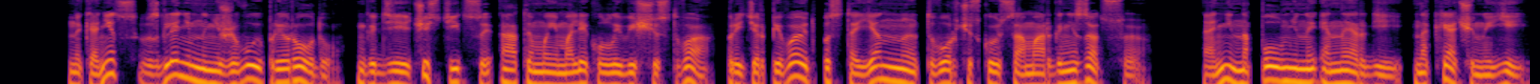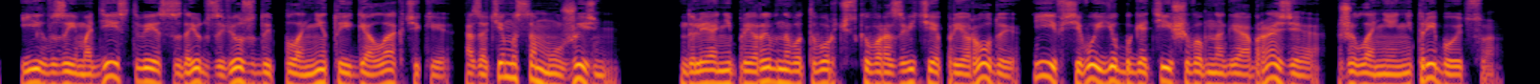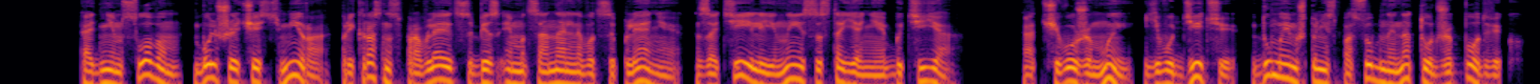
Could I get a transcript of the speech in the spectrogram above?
Наконец, взглянем на неживую природу, где частицы, атомы и молекулы вещества претерпевают постоянную творческую самоорганизацию. Они наполнены энергией, накачаны ей, и их взаимодействие создает звезды, планеты и галактики, а затем и саму жизнь. Для непрерывного творческого развития природы и всего ее богатейшего многообразия желания не требуется. Одним словом, большая часть мира прекрасно справляется без эмоционального цепляния за те или иные состояния бытия. Отчего же мы, его дети, думаем, что не способны на тот же подвиг?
